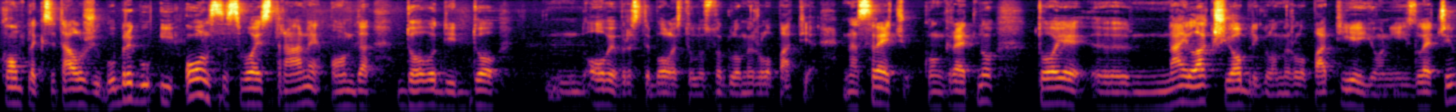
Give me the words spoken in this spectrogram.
kompleks se taloži u bubregu i on sa svoje strane onda dovodi do ove vrste bolesti, odnosno glomerulopatija. Na sreću, konkretno, to je e, najlakši oblik glomerulopatije i on je izlečiv,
